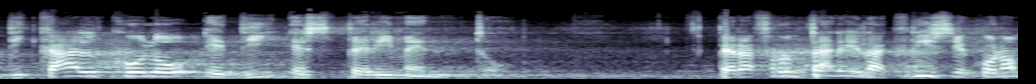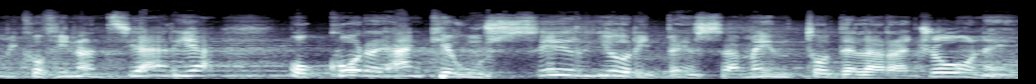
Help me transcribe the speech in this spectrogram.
di calcolo e di esperimento. Per affrontare la crisi economico-finanziaria occorre anche un serio ripensamento della ragione,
